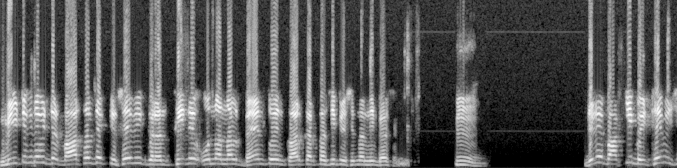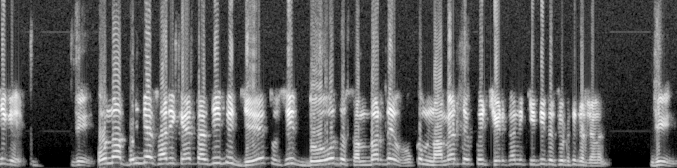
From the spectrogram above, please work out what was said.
ਮੀਟਿੰਗ ਦੇ ਵਿੱਚ ਦਰਬਾਰ ਸਾਹਿਬ ਦੇ ਕਿਸੇ ਵੀ ਗ੍ਰੰਥੀ ਨੇ ਉਹਨਾਂ ਨਾਲ ਬਹਿਣ ਤੋਂ ਇਨਕਾਰ ਕਰਤਾ ਸੀ ਵੀ ਅਸੀਂ ਨਾਲ ਨਹੀਂ ਬਹਿ ਸਕਦੇ। ਹੂੰ। ਜਿਹੜੇ ਬਾਕੀ ਬੈਠੇ ਵੀ ਸੀਗੇ ਜੀ। ਉਹਨਾਂ ਬੰਦੇ ਸਾਰੀ ਕਹਿਤਾ ਸੀ ਵੀ ਜੇ ਤੁਸੀਂ 2 ਦਸੰਬਰ ਦੇ ਹੁਕਮਨਾਮੇ ਤੇ ਕੋਈ ਛੇੜਖਾਨੀ ਕੀਤੀ ਤਾਂ ਅਸੀਂ ਉੱਠ ਕੇ ਚੱਲ ਜਾਣਾ। ਜੀ।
